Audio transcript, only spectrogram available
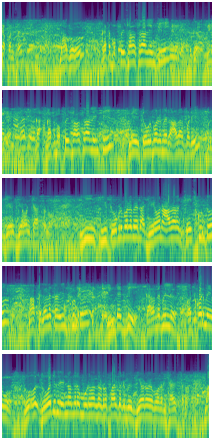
చెప్పండి సార్. మాకు గత ముప్పై సంవత్సరాల నుంచి గత ముప్పై సంవత్సరాల నుంచి మీ ఈ మీద ఆధారపడి జీవనం చేస్తున్నాం. ఈ ఈ తోపుడు బళ్ళ మీద జీవన ఆధారం చేసుకుంటూ మా పిల్లలు చదివించుకుంటూ ఇంటద్ది కరెంటు బిల్లు కట్టుకొని మేము రో రోజుకు రెండు వందలు మూడు వందల రూపాయలతో మేము జీవన విమోదన చేస్తున్నాం మా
